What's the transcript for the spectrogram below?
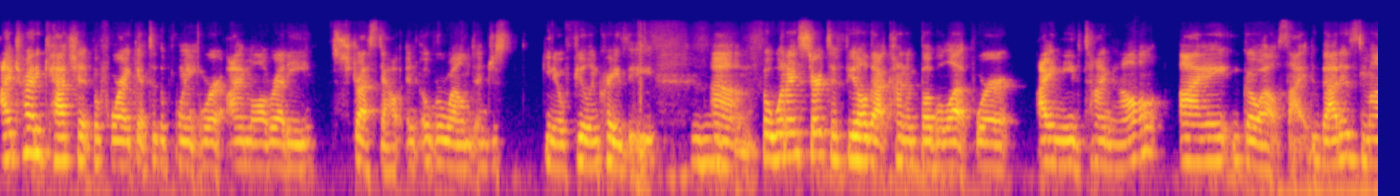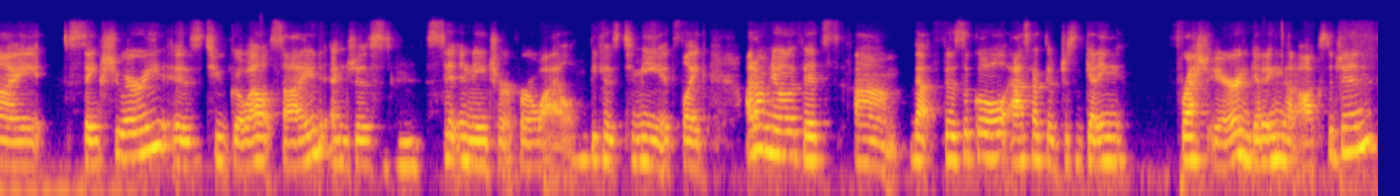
I try to catch it before I get to the point where I'm already stressed out and overwhelmed and just you know feeling crazy. Mm-hmm. Um, but when I start to feel that kind of bubble up where I need time out, I go outside. That is my sanctuary is to go outside and just mm-hmm. sit in nature for a while because to me it's like i don't know if it's um, that physical aspect of just getting fresh air and getting that oxygen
